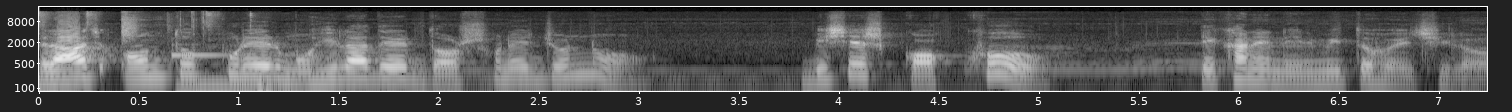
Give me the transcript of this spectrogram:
রাজ অন্তঃপুরের মহিলাদের দর্শনের জন্য বিশেষ কক্ষ এখানে নির্মিত হয়েছিল।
